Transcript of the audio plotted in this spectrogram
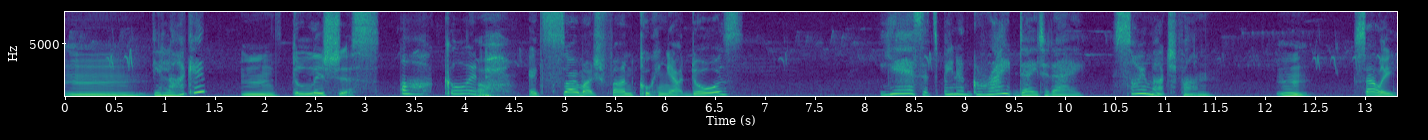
Mmm. You like it? Mmm. Delicious. Oh, good. Oh, it's so much fun cooking outdoors. Yes, it's been a great day today. So much fun. Mmm. Sally,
